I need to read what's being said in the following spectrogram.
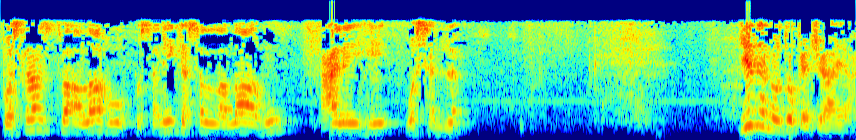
poslanstva Allahovog poslanika sallallahu alaihi wasallam. Jedan od događaja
